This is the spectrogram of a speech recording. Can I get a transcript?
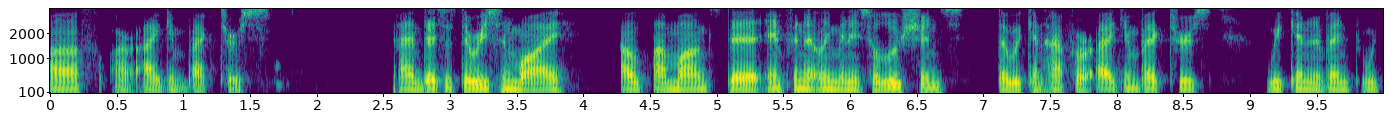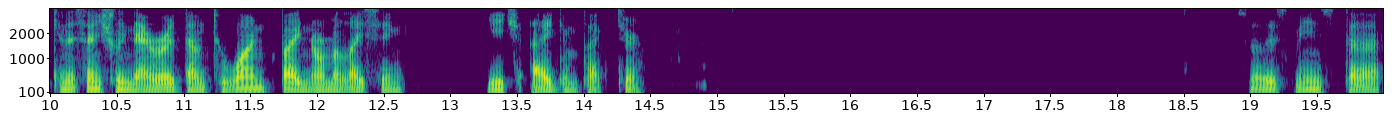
of our eigenvectors. And this is the reason why amongst the infinitely many solutions that we can have for eigenvectors, we can event we can essentially narrow it down to one by normalizing each eigenvector. So this means that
